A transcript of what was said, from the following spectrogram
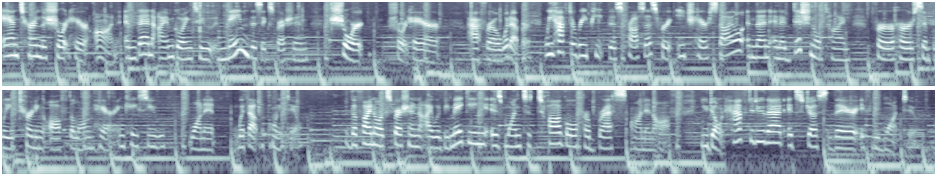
and turn the short hair on. And then I'm going to name this expression short short hair, afro, whatever. We have to repeat this process for each hairstyle and then an additional time for her simply turning off the long hair in case you want it without the ponytail. The final expression I would be making is one to toggle her breasts on and off. You don't have to do that, it's just there if you want to.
